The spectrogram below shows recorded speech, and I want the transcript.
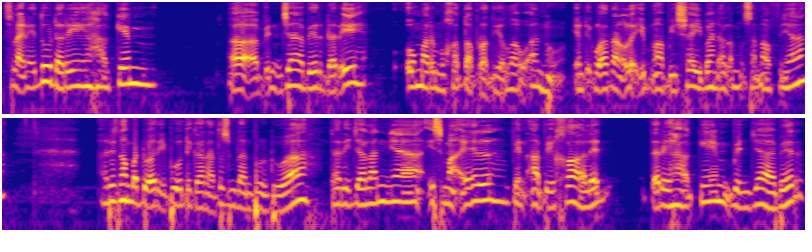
Selain itu dari Hakim uh, bin Jabir dari Umar bin Khattab radhiyallahu anhu yang dikeluarkan oleh Ibnu Abi Syaibah dalam musannafnya hadis nomor 2392 dari jalannya Ismail bin Abi Khalid dari Hakim bin Jabir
